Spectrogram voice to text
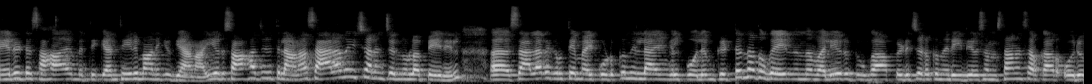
നേരിട്ട് സഹായം എത്തിക്കാൻ തീരുമാനിക്കുകയാണ്. ഈ ഒരു സാഹചര്യത്തിലാണ് സാലറി ചലഞ്ച് എന്നുള്ള പേരിൽ സാലറി കൃത്യമായി കൊടുക്കുന്നില്ല എങ്കിൽ പോലും കിട്ടുന്ന തുകയിൽ നിന്ന് വലിയൊരു തുക പിടിച്ചെടുക്കുന്ന രീതിയിൽ സംസ്ഥാന സർക്കാർ ഒരു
